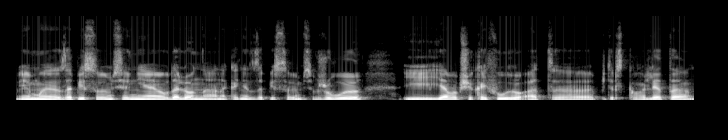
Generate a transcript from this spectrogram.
и мы записываемся не удаленно, а наконец записываемся вживую. И я вообще кайфую от э, питерского лета,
